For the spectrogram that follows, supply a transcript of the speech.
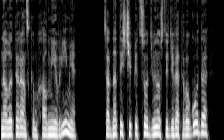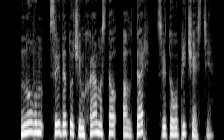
на Латеранском холме в Риме с 1599 года новым средоточием храма стал алтарь святого причастия.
